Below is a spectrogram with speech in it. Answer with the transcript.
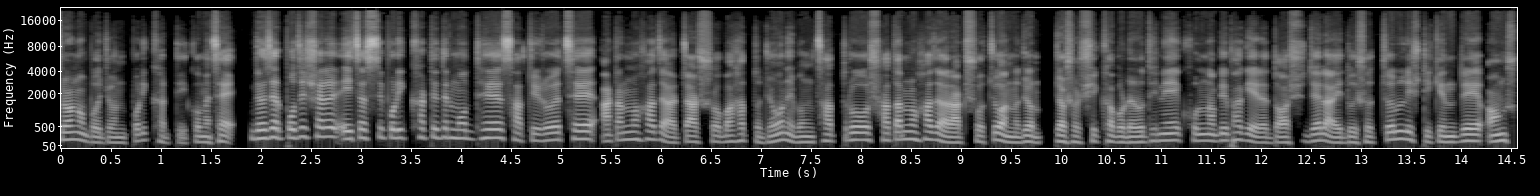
চুরানব্বই জন পরীক্ষার্থী কমেছে। দুই হাজার পঁচিশ সালের এইচএসসি পরীক্ষার্থীদের মধ্যে ছাত্রী রয়েছে আটান্ন হাজার চারশো বাহাত্তর জন এবং ছাত্র সাতান্ন হাজার আটশো চুয়ান্ন জন। যশোর শিক্ষা বোর্ডের অধীনে খুলনা বিভাগের দশ জেলায় দুইশো চল্লিশটি কেন্দ্রে অংশ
